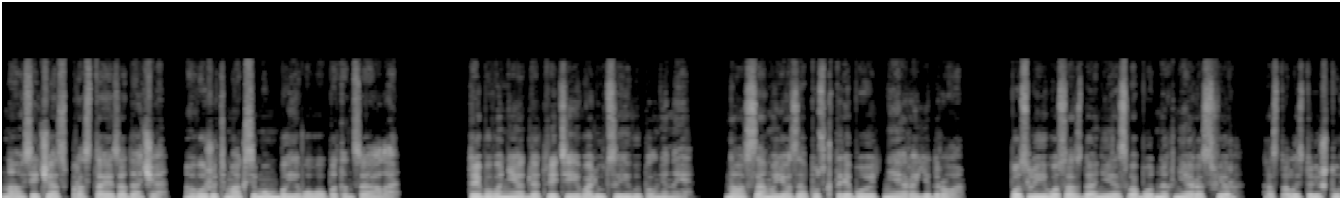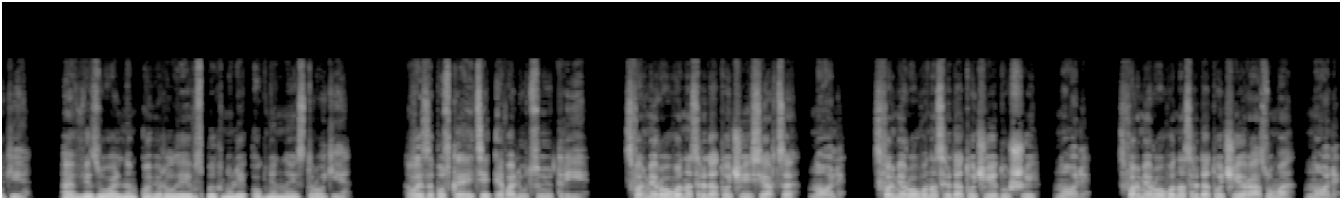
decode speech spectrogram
но сейчас простая задача — выжить максимум боевого потенциала. Требования для третьей эволюции выполнены, но сам ее запуск требует нейроядро. После его создания свободных нейросфер осталось три штуки, а в визуальном оверлее вспыхнули огненные строки. Вы запускаете эволюцию 3. Сформировано средоточие сердца — 0. Сформировано средоточие души — 0. Сформировано средоточие разума — 0.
